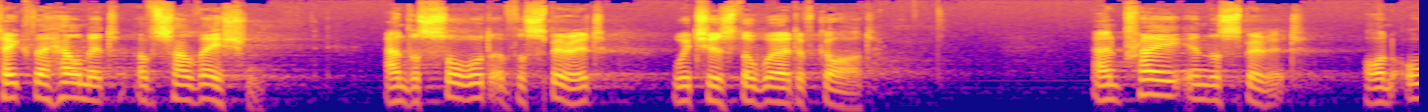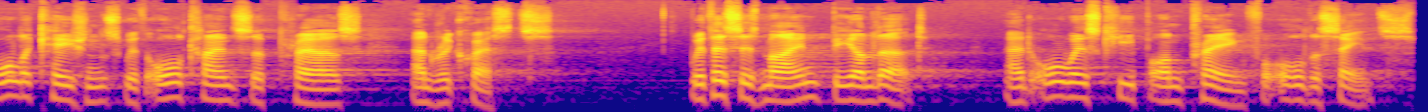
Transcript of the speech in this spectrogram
Take the helmet of salvation and the sword of the Spirit, which is the Word of God. And pray in the Spirit on all occasions with all kinds of prayers and requests. With this in mind, be alert and always keep on praying for all the saints.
